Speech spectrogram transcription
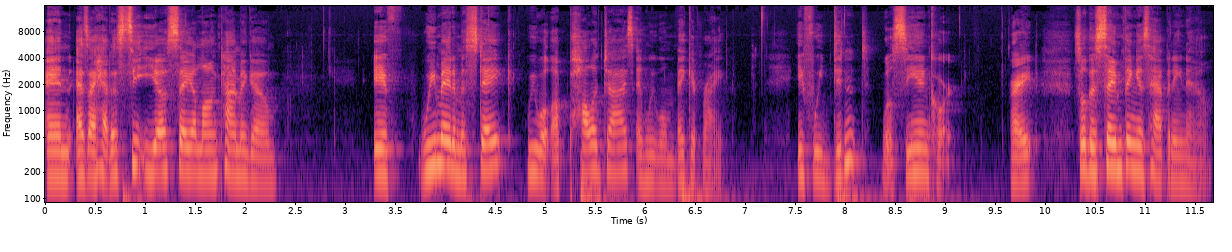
And as I had a CEO say a long time ago, if we made a mistake, we will apologize and we will make it right. If we didn't, we'll see in court, right? So the same thing is happening now.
